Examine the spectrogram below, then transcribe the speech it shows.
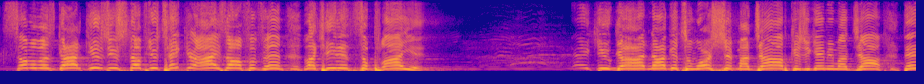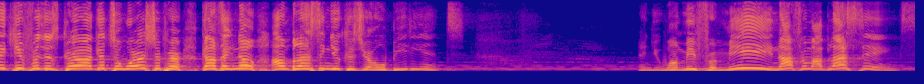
Some of us, God gives you stuff, you take your eyes off of him like he didn't supply it. Thank you, God. Now I get to worship my job because you gave me my job. Thank you for this girl. I get to worship her. God's like, no, I'm blessing you because you're obedient. And you want me for me, not for my blessings.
